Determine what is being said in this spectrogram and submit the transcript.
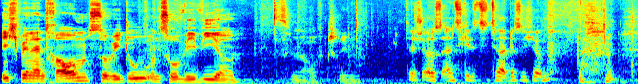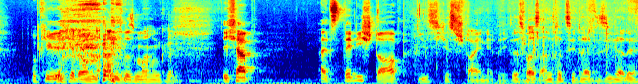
ich bin ein Traum, so wie du und so wie wir. Das ist mir aufgeschrieben. Das ist auch das einzige Zitat, das ich habe. okay. Ich hätte auch ein anderes machen können. Ich habe, als Daddy starb, ließ ich es Steine regnen. Das war das andere Zitat, das ich hatte.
